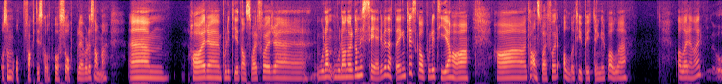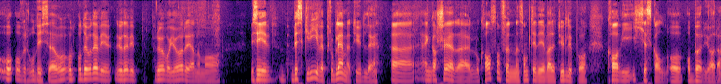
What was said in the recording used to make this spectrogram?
og som opp, faktisk også opplever det samme. Um, har eh, politiet et ansvar for uh, hvordan, hvordan, organiserer vi dette egentlig? Skal politiet ha, ha, ta ansvar for alle typer ytringer på alle, alle arenaer? Overhodet ikke. Og, og, det, er vi, det, er jo det vi, prøver å gjøre gjennom å si, beskrive problemet tydelig. Uh, engasjere lokalsamfunn, men samtidig være tydelig på hva vi ikke skal og, og bør gjøre.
